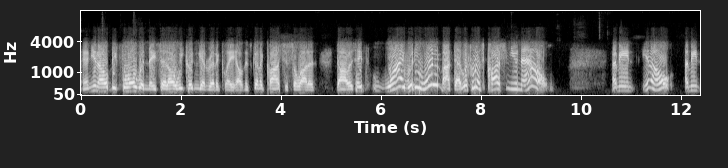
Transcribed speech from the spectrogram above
And you know, before when they said, "Oh, we couldn't get rid of Clay Helton, it's going to cost us a lot of dollars," hey, why? What do you worry about that? Look what it's costing you now. I mean, you know, I mean,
